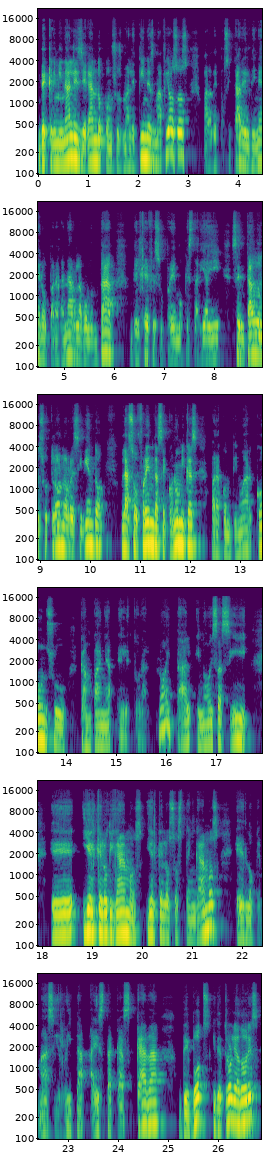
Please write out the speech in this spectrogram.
de criminales llegando con sus maletines mafiosos para depositar el dinero, para ganar la voluntad del jefe supremo que estaría ahí sentado en su trono recibiendo las ofrendas económicas para continuar con su campaña electoral. No hay tal y no es así. Eh, y el que lo digamos y el que lo sostengamos es lo que más irrita a esta cascada de bots y de troleadores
